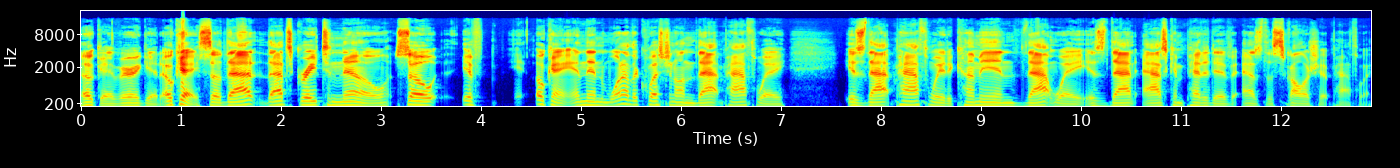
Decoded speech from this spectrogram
Okay, very good. Okay, so that that's great to know. So if okay, and then one other question on that pathway is that pathway to come in that way is that as competitive as the scholarship pathway?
